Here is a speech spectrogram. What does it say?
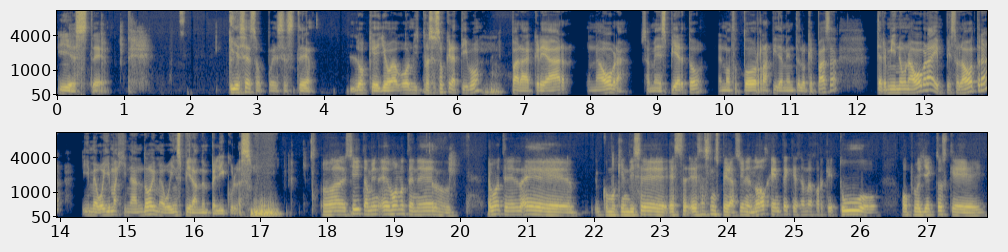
Y este. Y es eso, pues este. Lo que yo hago en mi proceso creativo para crear una obra. O sea, me despierto, noto todo rápidamente lo que pasa, termino una obra, empiezo la otra y me voy imaginando y me voy inspirando en películas. sí, también es bueno tener, es bueno tener eh, como quien dice, esas inspiraciones, ¿no? Gente que sea mejor que tú o, o proyectos que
